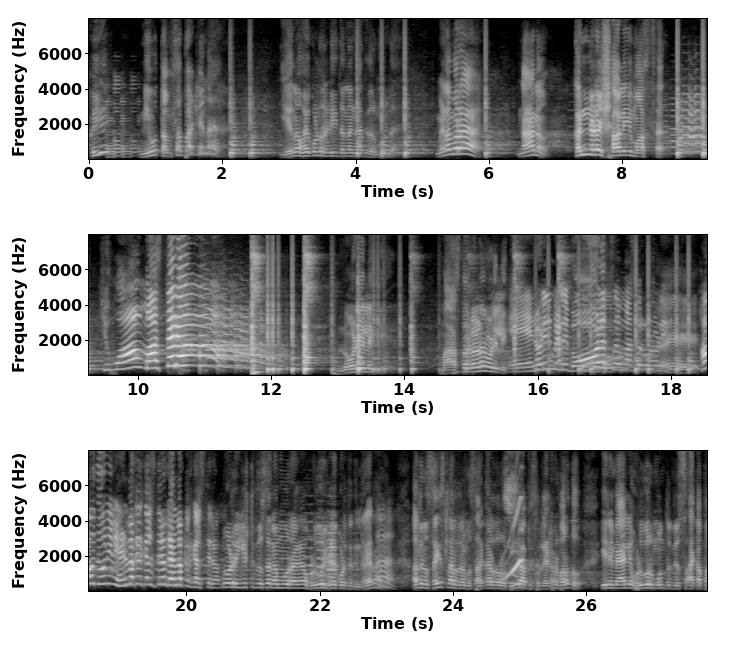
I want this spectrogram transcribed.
ಹುಯ್ ನೀವು ತಮ್ಸ ಬಾಟ್ಲಿನ ಏನೋ ಹೊಯ್ಕೊಂಡ್ರೆ ರೆಡಿ ತಂದಂಗ ಆತಿದ್ರ ಮುಂದೆ. ಮೇಡಮ್ ಅವರ ನಾನು ಕನ್ನಡ ಶಾಲೆ ಮಾಸ್ತರ್. ಮಾಸ್ತರ? ನೋಡಿಲಿಕ್ಕೆ. ಮಾಸ್ತರ್ಗಳನ್ನ ನೋಡಿಲಿಕ್ಕೆ. ಏ ನೋಡಿನ್ ಬಿಡ್ರಿ ಬಹಳ ಮಾಸ್ತರ್ಗಳು ನೋಡಿ ಏ. ನೀವು ಹೆಣ್ಮಕ್ಳು ಕಲಿಸ್ತಿರೋ ಗಂಡ್ ಮಕ್ಳು ಕಲಿಸ್ತಿರೋ? ನೋಡ್ರಿ ಇಷ್ಟು ದಿವಸ ನಮ್ಮೂರಾಗ ಹುಡುಗರು ಹೇಳ್ಕೊಡ್ತಿದ್ದೀನಿ ನಾನು ಹಾ. ಅದನ್ನ ಸಹಿಸ್ಲಾರ್ದ ನಮ್ಮ ಸರ್ಕಾರದವರು ಬಿ ಆಫೀಸರ್ ಲೆಟರ್ ಬರೆದು ಇನ್ನು ಮ್ಯಾಲೆ ಹುಡುಗರು ಮುಂದೆ ಸಾಕಪ್ಪ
